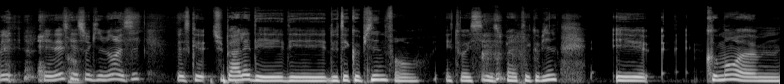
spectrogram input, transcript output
Oui, il y a une autre question qui me vient ici, parce que tu parlais des, des de tes copines, enfin, et toi aussi, tu parlais de tes copines. Et comment, euh,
